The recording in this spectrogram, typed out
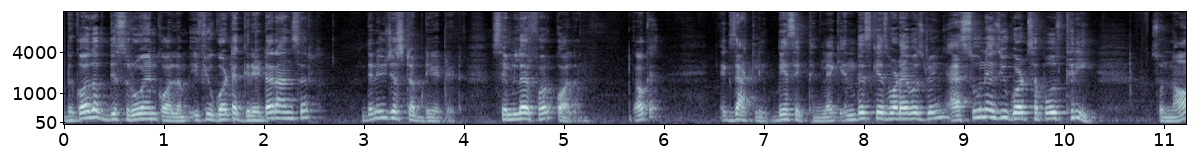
Because of this row and column, if you got a greater answer, then you just update it. Similar for column. Okay exactly. Basic thing. Like in this case what i was doing as soon as you got suppose 3 so now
